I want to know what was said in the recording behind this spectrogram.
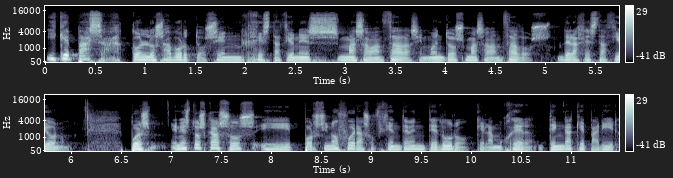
¿Y qué pasa con los abortos en gestaciones más avanzadas, en momentos más avanzados de la gestación? Pues en estos casos, y por si no fuera suficientemente duro que la mujer tenga que parir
